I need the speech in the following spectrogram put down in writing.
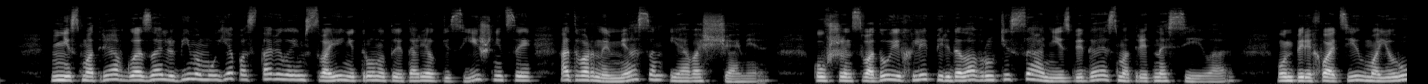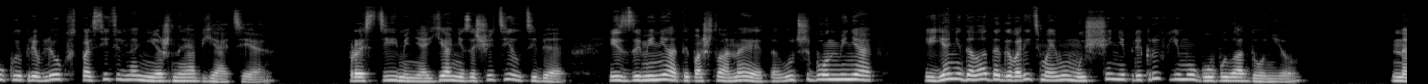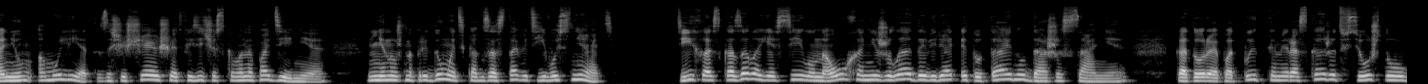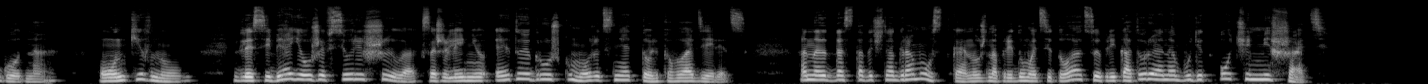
Несмотря в глаза любимому, я поставила им свои нетронутые тарелки с яичницей, отварным мясом и овощами. Кувшин с водой и хлеб передала в руки Сани, избегая смотреть на Сейла. Он перехватил мою руку и привлек в спасительно нежные объятия. «Прости меня, я не защитил тебя. Из-за меня ты пошла на это. Лучше бы он меня...» И я не дала договорить моему мужчине, прикрыв ему губы ладонью. На нем амулет, защищающий от физического нападения. Мне нужно придумать, как заставить его снять. Тихо сказала я Сейлу на ухо, не желая доверять эту тайну даже Сане которая под пытками расскажет все, что угодно. Он кивнул. Для себя я уже все решила. К сожалению, эту игрушку может снять только владелец. Она достаточно громоздкая, нужно придумать ситуацию, при которой она будет очень мешать.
